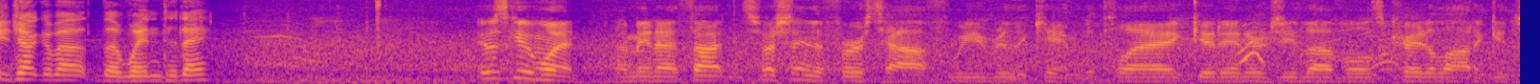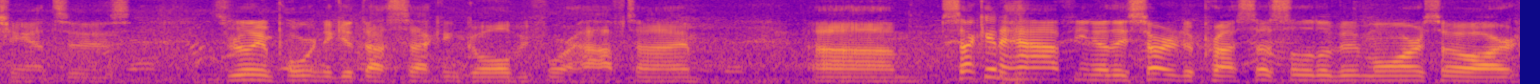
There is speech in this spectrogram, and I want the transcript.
you talk about the win today? It was a good win. I mean, I thought, especially in the first half, we really came to play. Good energy levels, create a lot of good chances. It's really important to get that second goal before halftime. Um, second half, you know, they started to press us a little bit more, so our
